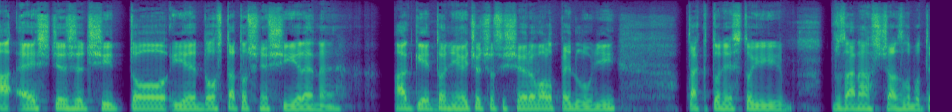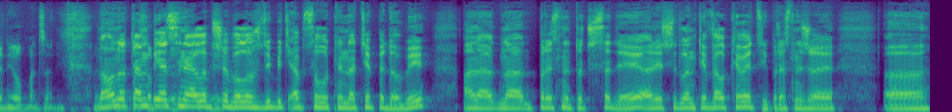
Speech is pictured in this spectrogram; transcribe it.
A ešte, že či to je dostatočne šírené. Ak je to niečo, čo si šerovalo 5 ľudí, tak to nestojí za nás čas, lebo ten je obmedzený. No ono tam by asi najlepšie bolo vždy byť absolútne na tepe doby a na, na presne to, čo sa deje a riešiť len tie veľké veci. Presne, že uh,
